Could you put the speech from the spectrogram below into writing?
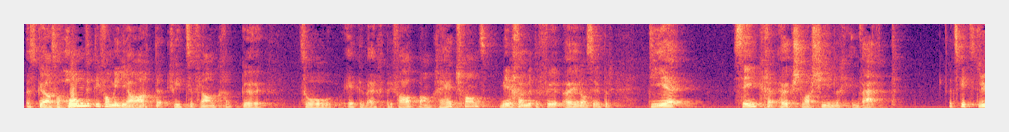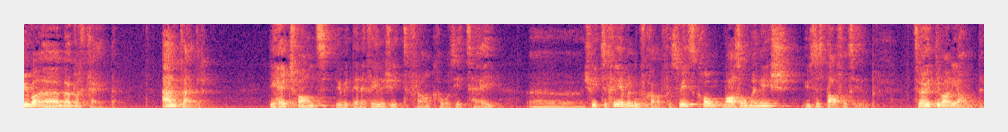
Es gehen also Hunderte von Milliarden Schweizer Franken gehen zu irgendwelchen Privatbanken, Hedgefonds. Wir kommen dafür Euros über. Die sinken höchstwahrscheinlich im Wert. Jetzt gibt es drei äh, Möglichkeiten. Entweder die Hedgefonds die mit den vielen Schweizer Franken, die sie jetzt haben, äh, Schweizer Firmen aufkaufen. Swisscom, was um ist, unser Tafelsilber. Zweite Variante.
